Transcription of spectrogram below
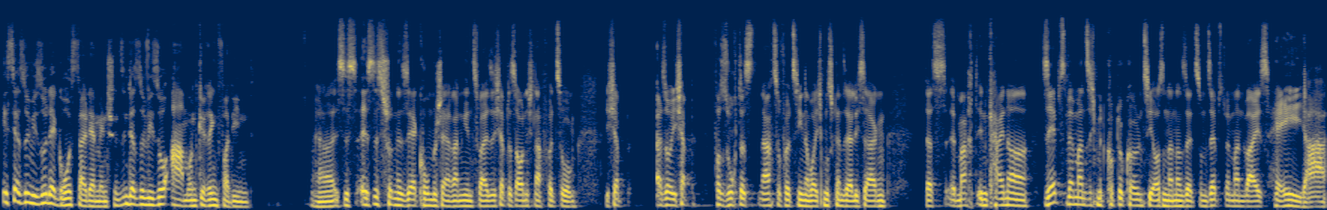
Ist ja sowieso der Großteil der Menschen, sind ja sowieso arm und gering verdient. Ja, es ist, es ist schon eine sehr komische Herangehensweise. Ich habe das auch nicht nachvollzogen. Ich habe, also ich habe versucht, das nachzuvollziehen, aber ich muss ganz ehrlich sagen, das macht in keiner, selbst wenn man sich mit Cryptocurrency auseinandersetzt und selbst wenn man weiß, hey, ja,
